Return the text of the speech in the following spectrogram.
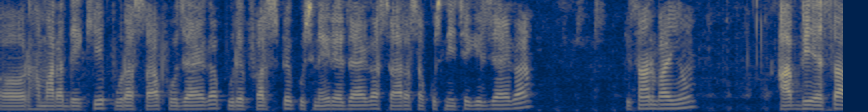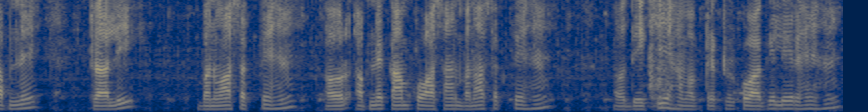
और हमारा देखिए पूरा साफ़ हो जाएगा, पूरे फर्श पे कुछ नहीं रह जाएगा, सारा सब कुछ नीचे गिर जाएगा। किसान भाइयों, आप भी ऐसा अपने ट्राली बनवा सकते हैं और अपने काम को आसान बना सकते हैं। और देखिए, हम अब ट्रैक्टर को आगे ले रहे हैं।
